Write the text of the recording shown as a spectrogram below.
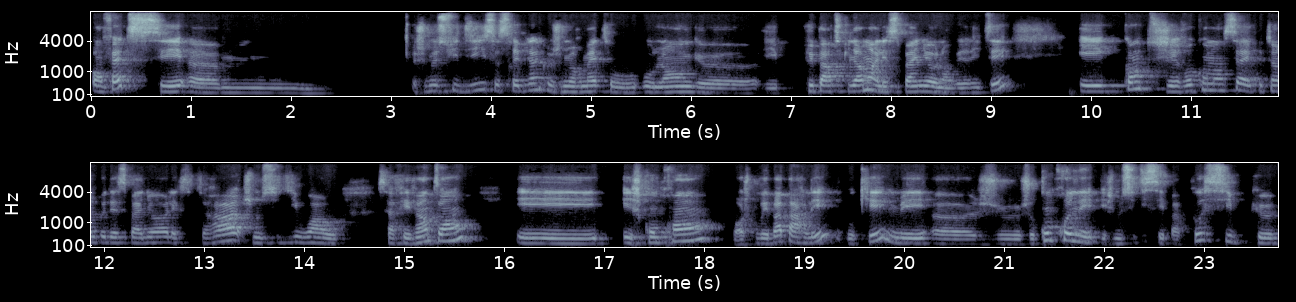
en fait, c'est, euh, je me suis dit, ce serait bien que je me remette aux, langues euh, et plus particulièrement à l'espagnol en vérité. Et quand j'ai recommencé à écouter un peu d'espagnol, etc., je me suis dit, waouh, ça fait 20 ans et, et, je comprends. Bon, je ne pouvais pas parler, ok, mais euh, je, je, comprenais. Et je me suis dit, c'est pas possible que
